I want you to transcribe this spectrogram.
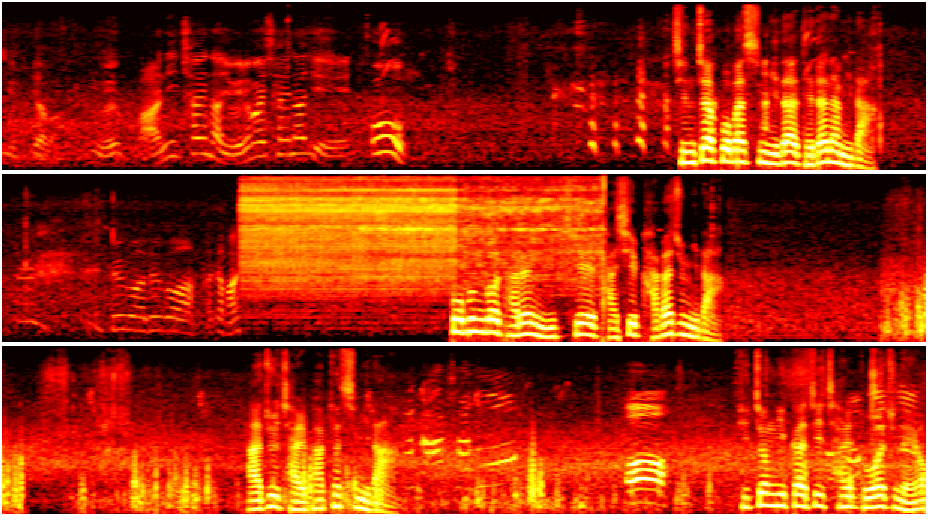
이게 비켜봐. 이게 왜 많이 차이나? 왜 이래 많이 차이 나지? 오! 진짜 뽑았습니다. 대단합니다. 들고 와, 들고 와. 아까 방. 뽑은 거 다른 위치에 다시 박아줍니다. 아주 잘 박혔습니다. 어, 뒷정리까지 잘 도와주네요.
